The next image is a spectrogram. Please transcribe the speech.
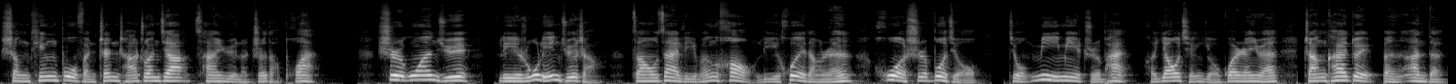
省厅部分侦查专家参与了指导破案。市公安局李如林局长。早在李文浩、李慧等人获释不久，就秘密指派和邀请有关人员展开对本案的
